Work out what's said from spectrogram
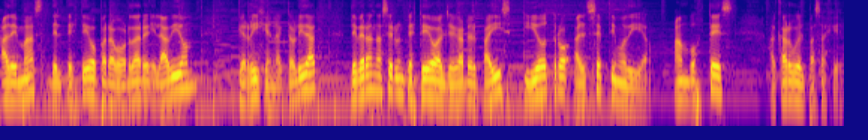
además del testeo para abordar el avión que rige en la actualidad, deberán hacer un testeo al llegar al país y otro al séptimo día, ambos test a cargo del pasajero.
